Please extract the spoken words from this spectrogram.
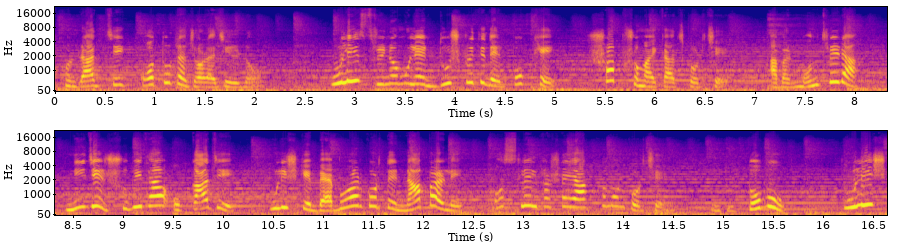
এখন রাজ্যে কতটা জরাজীর্ণ। পুলিশ তৃণমূলের দুষ্কৃতীদের পক্ষে সব সময় কাজ করছে। আবার মন্ত্রীরা নিজের সুবিধা ও কাজে পুলিশকে ব্যবহার করতে না পারলে অশ্লীল ভাষায় আক্রমণ করছেন। কিন্তু তবু পুলিশ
